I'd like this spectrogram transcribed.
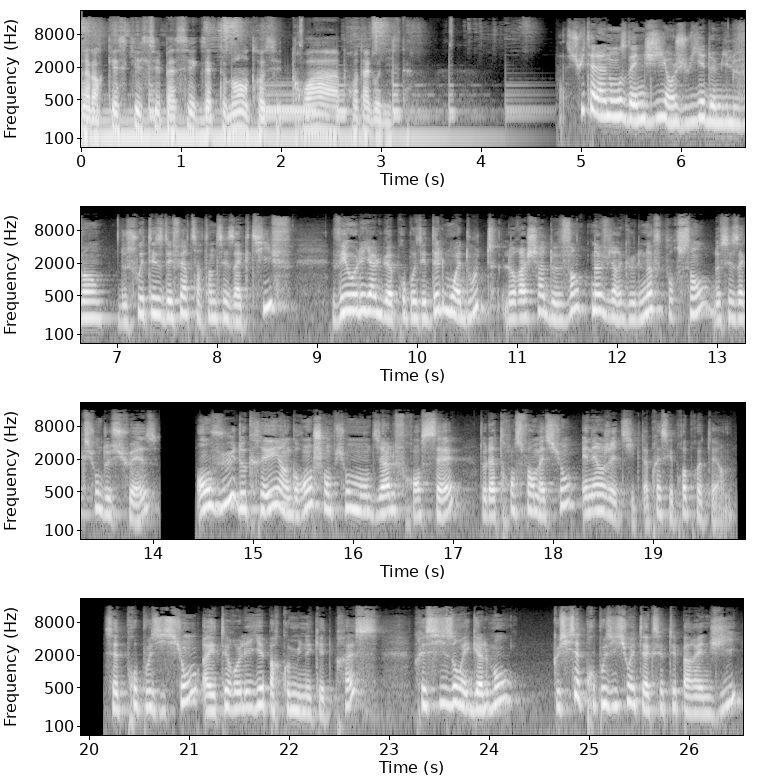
Alors qu'est-ce qu'il s'est passé exactement entre ces trois protagonistes? Suite à l'annonce d'Engie en juillet 2020 de souhaiter se défaire de certains de ses actifs, Veolia lui a proposé dès le mois d'août le rachat de 29,9% de ses actions de Suez, en vue de créer un grand champion mondial français de la transformation énergétique, d'après ses propres termes. Cette proposition a été relayée par communiqué de presse, précisant également que si cette proposition était acceptée par Engie,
